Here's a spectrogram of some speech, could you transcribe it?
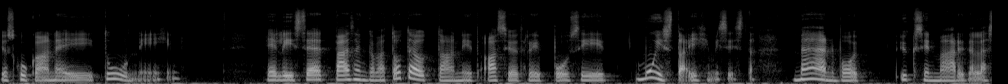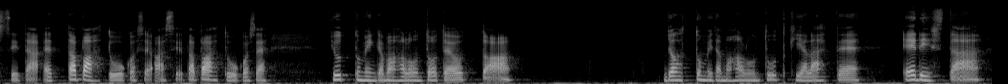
jos kukaan ei tuu niihin. Eli se, että pääsenkö mä toteuttaa niitä asioita, riippuu siitä muista ihmisistä. Mä en voi yksin määritellä sitä, että tapahtuuko se asia, tapahtuuko se juttu, minkä mä haluan toteuttaa, juttu, mitä mä haluan tutkia, lähteä edistää –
